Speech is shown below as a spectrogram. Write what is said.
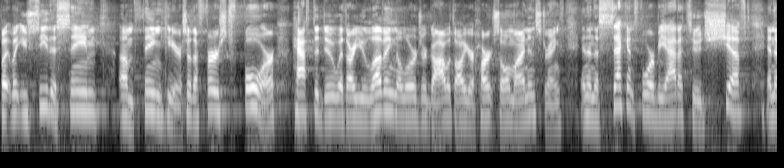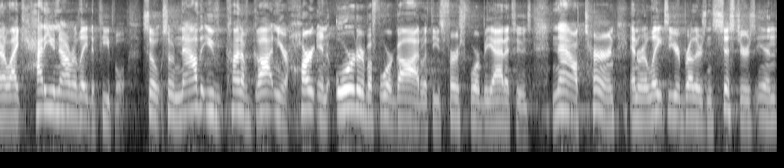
But, but you see the same um, thing here. So the first four have to do with are you loving the Lord your God with all your heart, soul, mind, and strength? And then the second four Beatitudes shift, and they're like, how do you now relate to people? So, so now that you've kind of gotten your heart in order before God with these first four Beatitudes, now turn turn and relate to your brothers and sisters in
